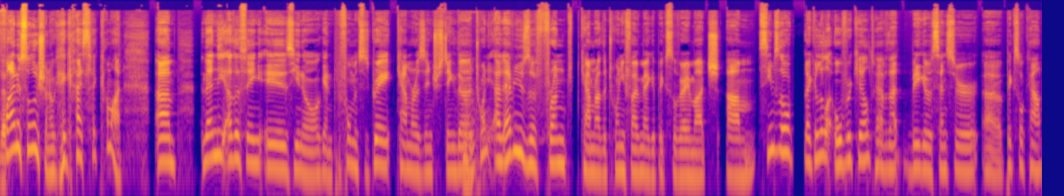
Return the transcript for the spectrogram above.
that- find a solution, okay, guys? Like, come on. Um, then the other thing is, you know, again, performance is great. Camera is interesting. The Mm-hmm. twenty, I haven't used the front camera, the twenty-five megapixel, very much. Um, seems though like a little overkill to have that big of a sensor uh, pixel count.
